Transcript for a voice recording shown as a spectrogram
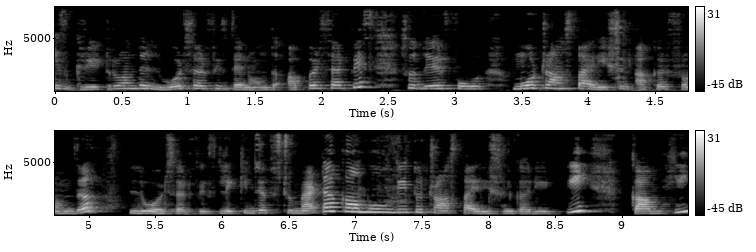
is greater on the lower surface than on the upper surface so therefore more transpiration occur from the lower surface लेकिन जब स्टोमेटा कम होंगे तो ट्रांसपायरेशन का रेट भी कम ही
